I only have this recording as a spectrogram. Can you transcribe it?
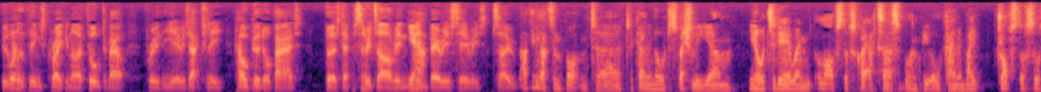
Because one of the things Craig and I have talked about through the year is actually how good or bad first episodes are in, Yeah. in various series. So I think that's important uh, to kind of note, especially um, you know today when a lot of stuff's quite accessible and people kind of might drop stuff, so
